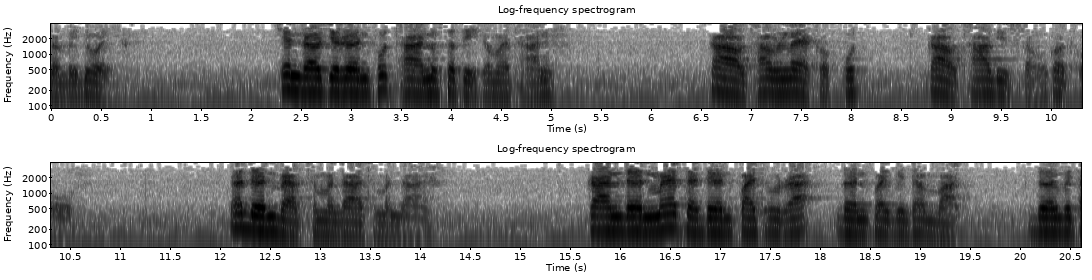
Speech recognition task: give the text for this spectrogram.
กันไปด้วย เช่นเราเจริญพุทธานุสติกรรมฐานก้าวเท้าแรกก็พุทธก้าวเท้าที่สองก็โท แล้วเดินแบบธรรมดาธรรมดา การเดินแม้แต่เดินไปธุระ เดินไปบิณฑบาตเดินไปท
